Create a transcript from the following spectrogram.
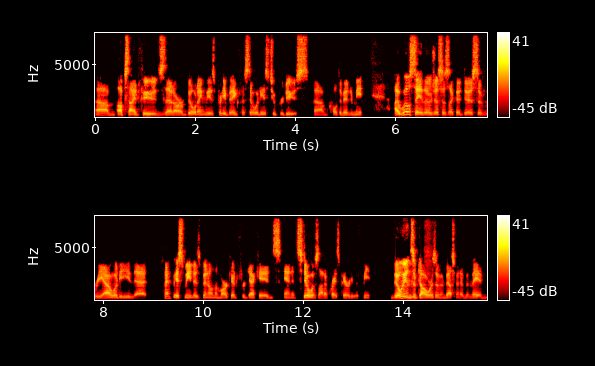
um, Upside Foods that are building these pretty big facilities to produce um, cultivated meat. I will say though, just as like a dose of reality, that plant-based meat has been on the market for decades, and it still is not at price parity with meat. Billions of dollars of investment have been made,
